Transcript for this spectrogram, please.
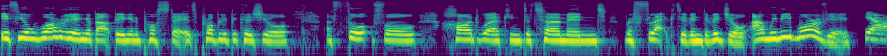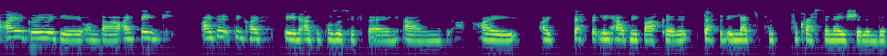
If you're worrying about being an imposter, it's probably because you're a thoughtful, hardworking, determined, reflective individual. And we need more of you. Yeah, I agree with you on that. I think I don't think I've seen it as a positive thing, and I it's definitely held me back, and it's definitely led to pro- procrastination in the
